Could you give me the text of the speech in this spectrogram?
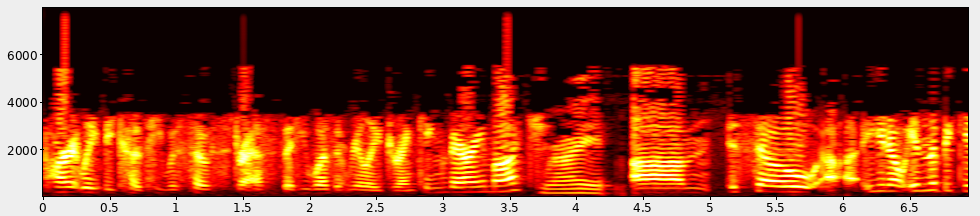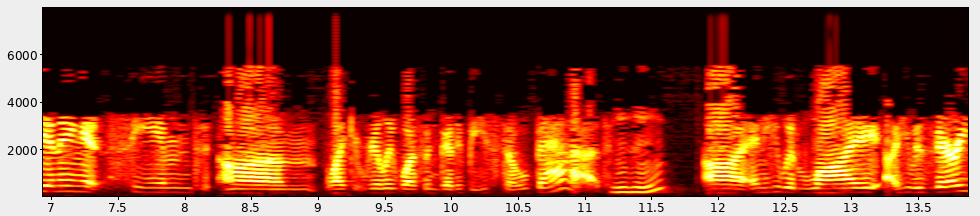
partly because he was so stressed that he wasn't really drinking very much. Right. Um, so uh, you know, in the beginning, it seemed um, like it really wasn't going to be so bad. Mhm. Uh, and he would lie. He was very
